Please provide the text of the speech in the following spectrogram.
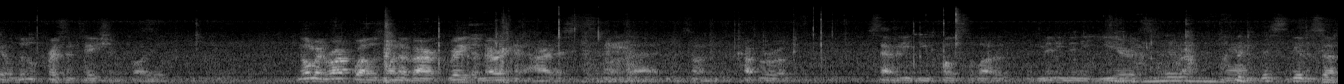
firstly, a little presentation for you. Norman Rockwell is one of our great American artists. And, uh, he's on the cover of 70 He Post a lot of many, many years. And this gives a,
